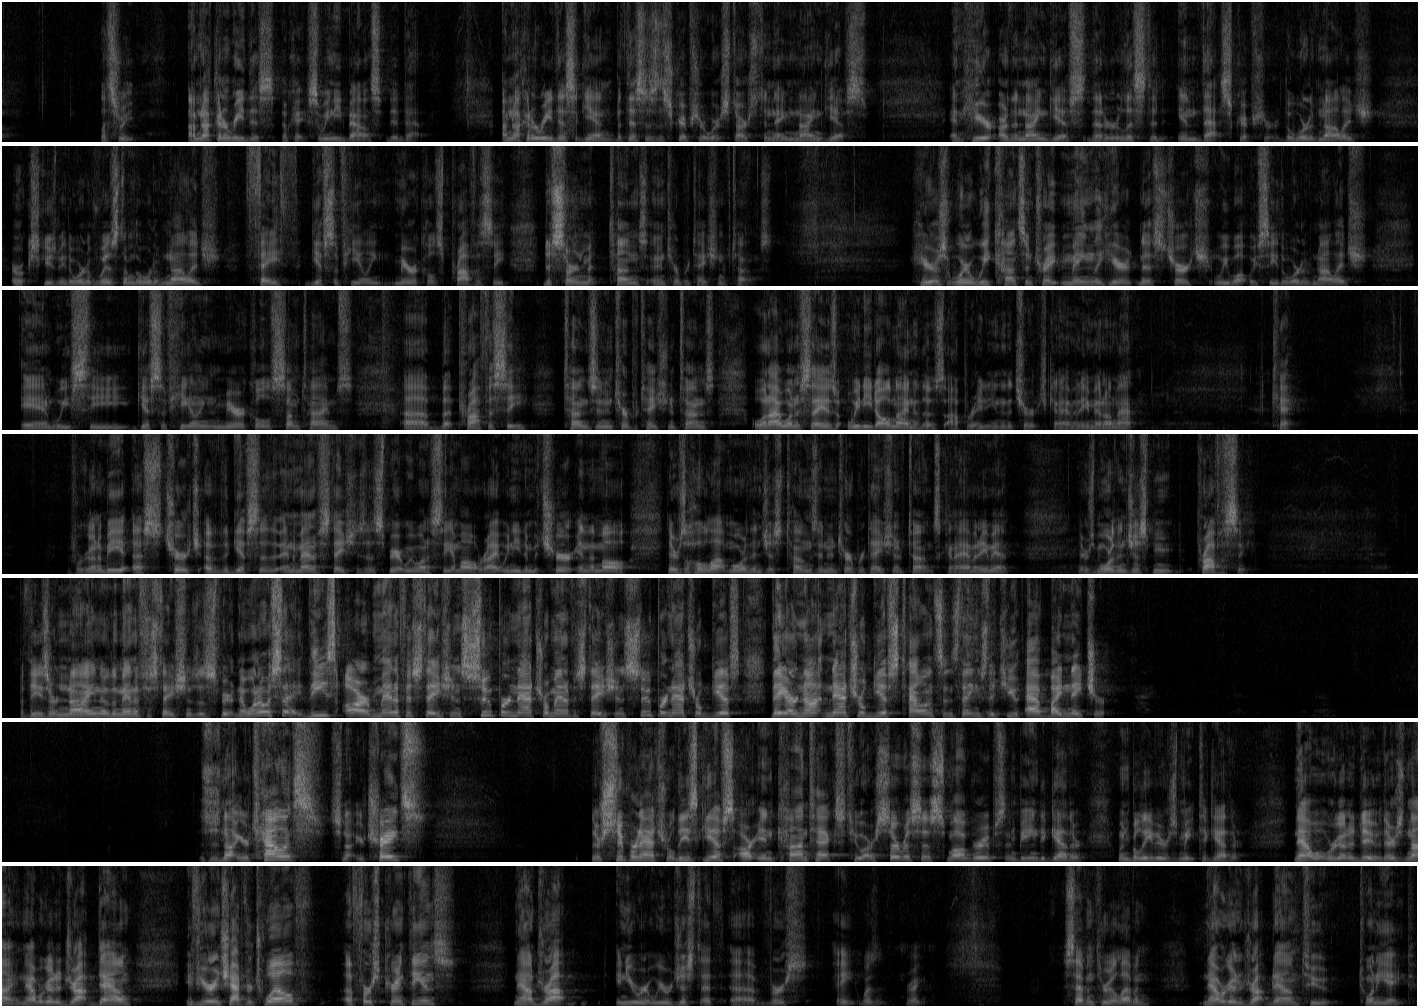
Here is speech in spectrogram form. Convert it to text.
let's read. I'm not going to read this. Okay, so we need balance. Did that. I'm not going to read this again, but this is the scripture where it starts to name nine gifts. And here are the nine gifts that are listed in that scripture the word of knowledge, or excuse me, the word of wisdom, the word of knowledge, faith, gifts of healing, miracles, prophecy, discernment, tongues, and interpretation of tongues. Here's where we concentrate mainly here at this church. We what we see the word of knowledge, and we see gifts of healing, miracles sometimes, uh, but prophecy, tongues, and interpretation of tongues. What I want to say is we need all nine of those operating in the church. Can I have an amen on that? Okay. If we're going to be a church of the gifts of the, and the manifestations of the Spirit, we want to see them all, right? We need to mature in them all. There's a whole lot more than just tongues and interpretation of tongues. Can I have an amen? There's more than just prophecy. But these are nine of the manifestations of the Spirit. Now, what I would say, these are manifestations, supernatural manifestations, supernatural gifts. They are not natural gifts, talents, and things that you have by nature. This is not your talents, it's not your traits, they're supernatural. These gifts are in context to our services, small groups, and being together when believers meet together. Now, what we're going to do, there's nine. Now we're going to drop down. If you're in chapter 12 of 1 Corinthians, now drop, and you were, we were just at uh, verse 8, was it, right? 7 through 11. Now we're going to drop down to 28.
